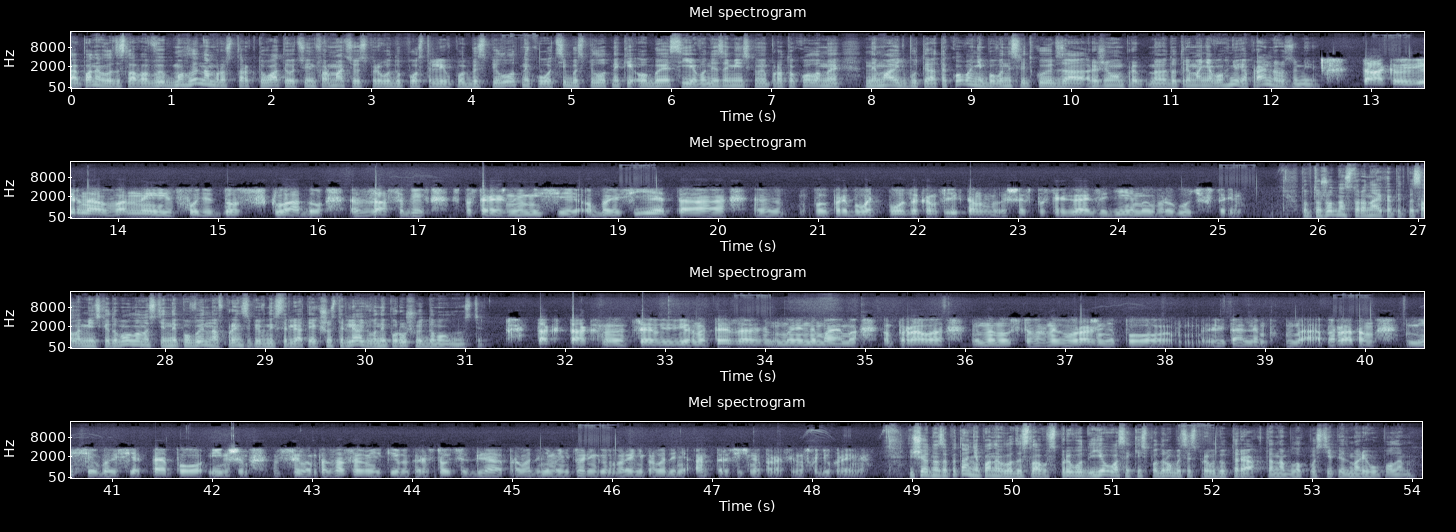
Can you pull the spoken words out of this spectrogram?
Е, Пане Владиславе, ви б могли нам розтрактувати оцю інформацію з приводу пострілів по безпілотнику? Оці безпілотники ОБСЄ, вони за мінськими протоколами не мають бути атаковані, бо вони слідкують за режимом е, дотримання вогню. Я правильно розумію? Так, вірно, вони входять до складу засобів спостережної місії ОБСЄ та е, перебувають поза конфліктом, лише спостерігають за діями ворогуючих сторін. Тобто жодна сторона, яка підписала мінські домовленості, не повинна в принципі в них стріляти. Якщо стріляють, вони порушують домовленості. Так, так, це вірна теза. Ми не маємо права наносити вогневе ураження по літальним апаратам місії ОБСЄ та по іншим силам та засобам, які використовуються для проведення моніторингу в районі проведення антитерористичної операції на сході України. І ще одне запитання, пане Владислав. З приводу є у вас якісь подробиці з приводу теракта на блокпості під Маріуполем?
